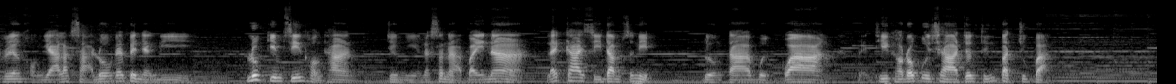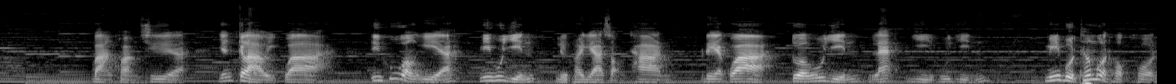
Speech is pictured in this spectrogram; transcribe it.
เรื่องของยารักษาโรคได้เป็นอย่างดี รูปกิมซีนของท่านจึงมีลักษณะใบหน้าและกายสีดำสนิท ดวงตาเบิกกว้าง เป็นที่เคารพบูชาจนถึงปัจจุบัน บางความเชื่อยังกล่าวอีกว่าตีหู่อองเอียมีหูหยินหรือภรรยาสองท่าน เรียกว่าตัวหูหยินและหยีหูหยิน มีบุตรทั้งหมด 6 คน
